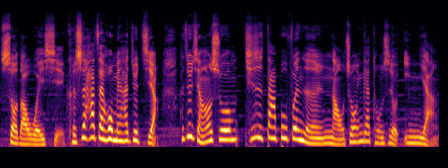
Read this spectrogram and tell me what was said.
受到威胁。可是他在后面他就讲，他就讲到说，其实大部分人脑中应该同时有阴阳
